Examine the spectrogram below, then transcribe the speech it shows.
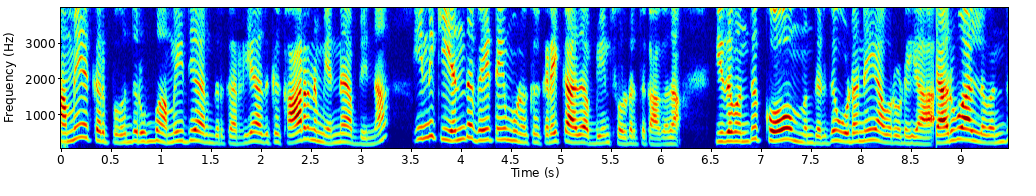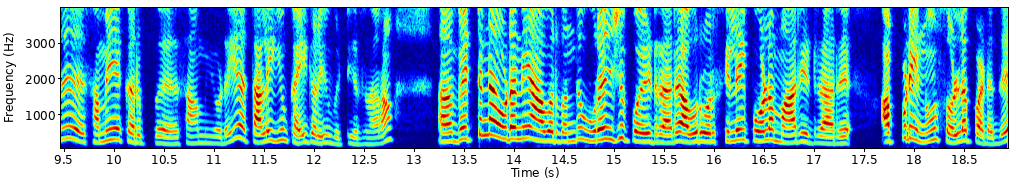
சமய கருப்பு வந்து ரொம்ப அமைதியாக இருந்திருக்காரு இல்லையா? அதுக்கு காரணம் என்ன அப்படின்னா இன்னைக்கு எந்த வேட்டையும் உனக்கு கிடைக்காது அப்படின்னு சொல்றதுக்காக தான். இதை வந்து கோபம் வந்துடுது. உடனே அவருடைய அருவாளில் வந்து சமய கருப்பு சாமியுடைய தலையும் கைகளையும் வெட்டிடுறாராம். வெட்டின உடனே அவர் வந்து உறைஞ்சு போயிடுறாரு. அவர் ஒரு சிலை போல மாறிடுறாரு அப்படின்னும் சொல்லப்படுது.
